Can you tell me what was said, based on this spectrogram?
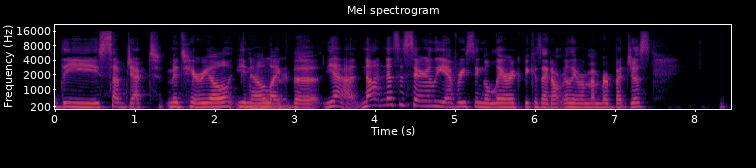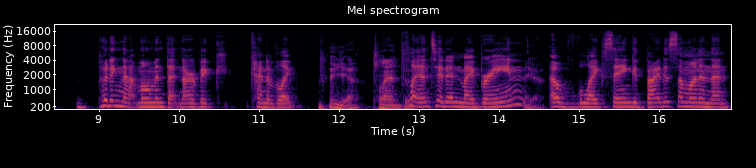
the subject material, you know, like the, yeah, not necessarily every single lyric because I don't really remember, but just putting that moment that Narvik kind of like yeah planted. planted in my brain yeah. of like saying goodbye to someone and then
